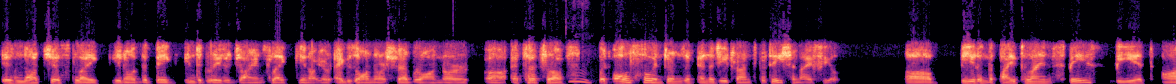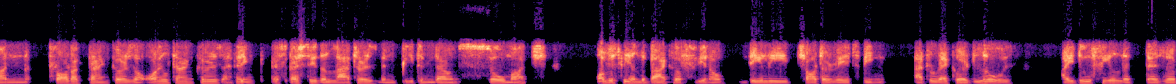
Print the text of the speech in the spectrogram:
is not just like you know the big integrated giants like you know your Exxon or Chevron or uh, etc., mm. but also in terms of energy transportation. I feel, uh, be it in the pipeline space, be it on product tankers or oil tankers. I think especially the latter has been beaten down so much. Obviously, on the back of you know daily charter rates being at record lows, I do feel that there's a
